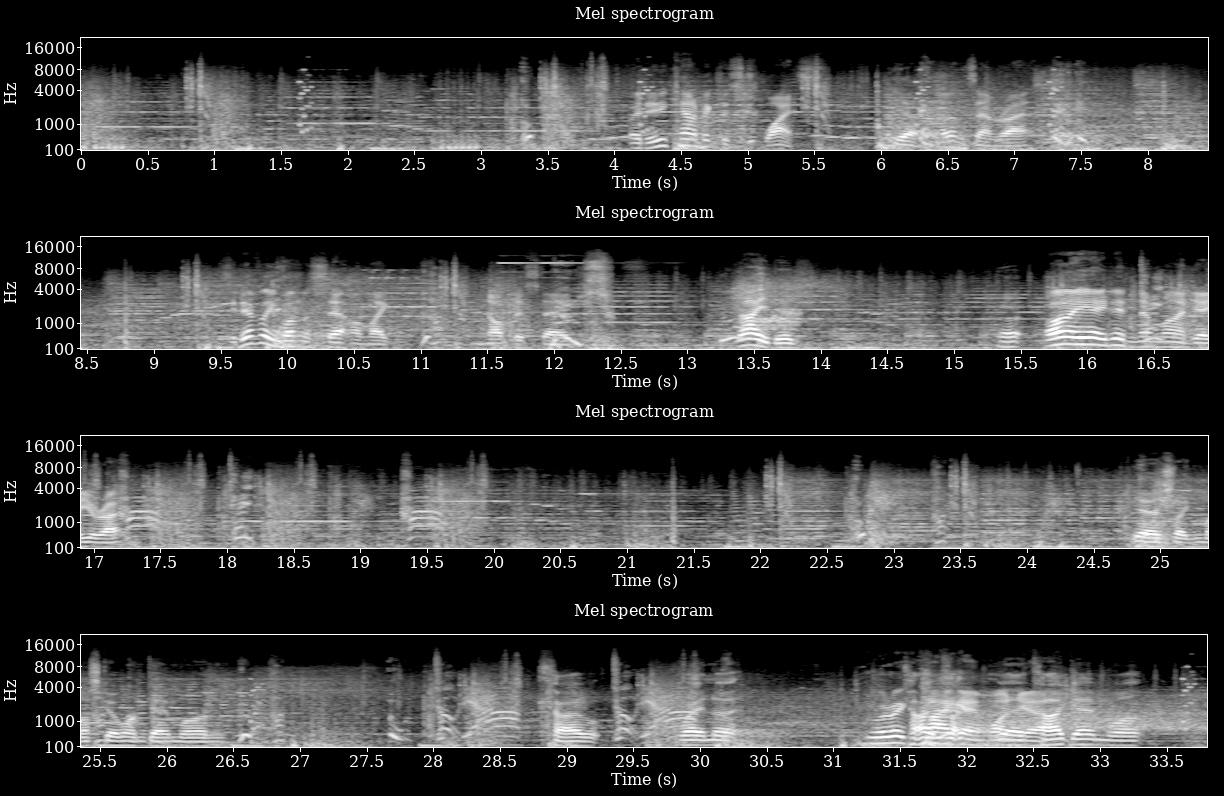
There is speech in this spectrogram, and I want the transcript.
Wait, did he counterpick this twice? Yeah. That doesn't sound right. He definitely won the set on like not this stage. No, he did. Uh, oh yeah, he did. Never mind. Yeah, you're right. Yeah, it's like Muscat won game one. Kai. Wait, no. What about Kai, game one? Yeah, Yeah. Kai game one.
